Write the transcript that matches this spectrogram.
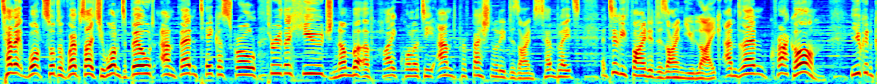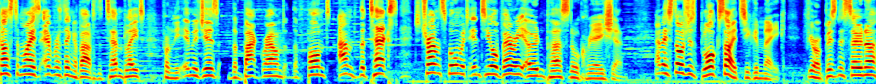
tell it what sort of website you want to build, and then take a scroll through the huge number of high quality and professionally designed templates until you find a design you like, and then crack on. You can customize everything about the template, from the images, the background, the font, and the text, to transform it into your very own personal creation. And it's not just blog sites you can make. If you're a business owner,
